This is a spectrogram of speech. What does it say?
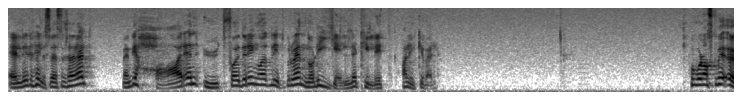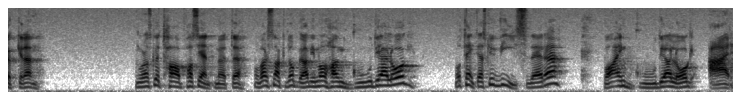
eller helsevesen generelt, men vi har en utfordring og et lite problem når det gjelder tillit allikevel. Og hvordan skal vi øke den? Hvordan skal vi ta pasientmøtet? Ja, Vi må ha en god dialog. Nå tenkte jeg skulle vise dere hva en god dialog er.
